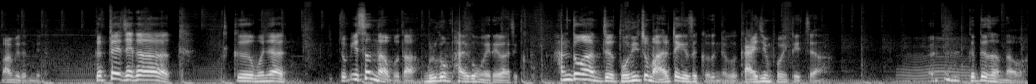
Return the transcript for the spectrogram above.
마음에 듭니다. 그때 제가 그 뭐냐 좀 있었나 보다. 물건 팔고 뭐 이래가지고 한동안 저 돈이 좀 많을 때가 있었거든요. 그 가이진 포인트 있잖아. 음, 그때 샀나 봐.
